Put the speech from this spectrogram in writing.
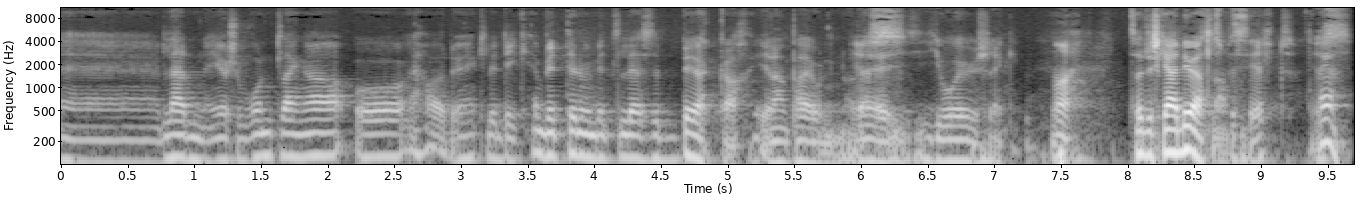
Eh, leddene gjør ikke vondt lenger, og jeg har det egentlig digg. Jeg begynte til og med begynte å lese bøker i den perioden, og Yes. det gjorde jo ikke jeg. Nei. Så det skjedde jo et eller annet. Spesielt. Yes.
